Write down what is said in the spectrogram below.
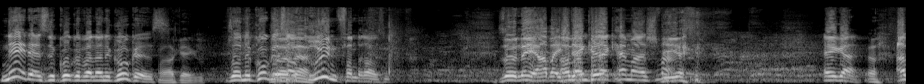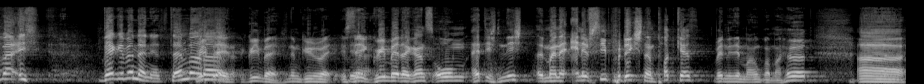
Nee, der ist eine Gurke, weil er eine Gurke ist. Okay, gut. So, eine Gurke So, ist auch na. grün von draußen. So, nee, aber ich Aber denke... Black Hammer ist schwarz. Egal. Aber ich. Wer gewinnt denn jetzt? Denver Green oder? Bay, Green Bay, ich nehme Green Bay. Ich Ja. sehe Green Bay da ganz oben. Hätte ich nicht in meiner NFC-Prediction im Podcast, wenn ihr den mal irgendwann mal hört, äh, da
